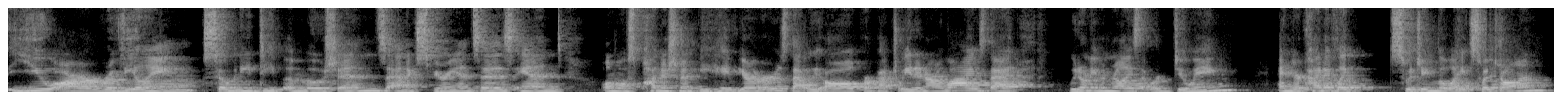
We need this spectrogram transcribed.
you are revealing so many deep emotions and experiences and almost punishment behaviors that we all perpetuate in our lives that we don't even realize that we're doing. And you're kind of like switching the light switch on,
